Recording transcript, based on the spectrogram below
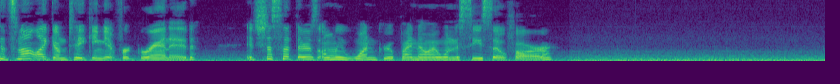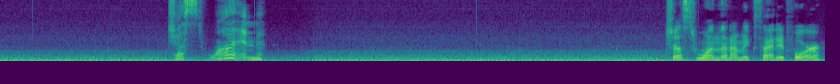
It's not like I'm taking it for granted. It's just that there's only one group I know I want to see so far. Just one? Just one that I'm excited for.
